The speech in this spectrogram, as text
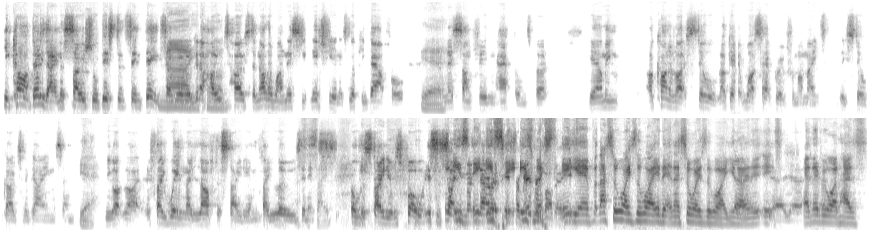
You can't do that in a social distancing thing. So we were going to host, host another one this this year, and it's looking doubtful yeah. unless something happens. But yeah, I mean, I kind of like still I get a WhatsApp group from my mates They still go to the games, and Yeah, you got like if they win, they love the stadium. If they lose, and That's the it's all the It- stadium's fault. It's the same is- it narrative is- it from everybody. West- yeah, but that's always the way, is it? And that's always the way, you know. yeah, and it, it's yeah, yeah, and everyone has,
